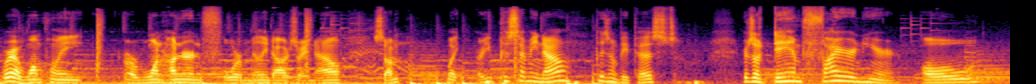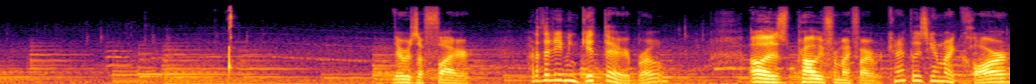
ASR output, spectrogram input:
we're at one point or 104 million dollars right now. So I'm wait, are you pissed at me now? Please don't be pissed. There's a damn fire in here. Oh. There was a fire. How did that even get there, bro? Oh, it's probably from my firework. Can I please get in my car?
